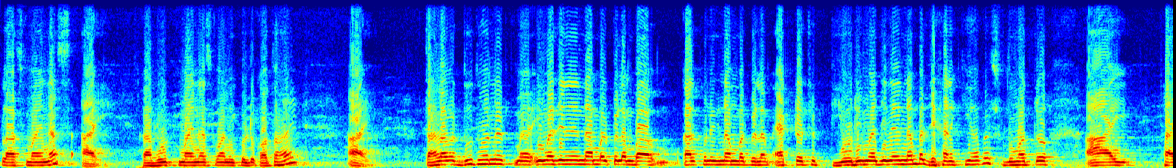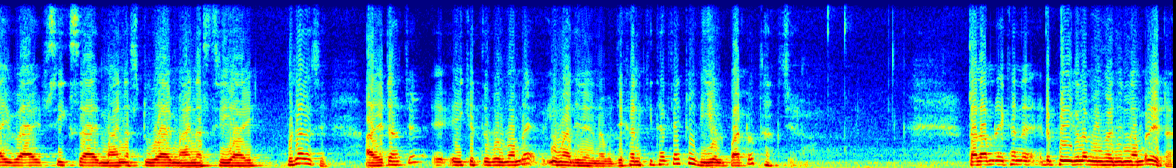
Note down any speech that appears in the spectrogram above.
প্লাস মাইনাস আই কারণ root minus one equal to কত হয়? আই তাহলে আবার দু ধরনের ইমাজিনারি নাম্বার পেলাম বা কাল্পনিক নাম্বার পেলাম। একটা হচ্ছে পিওর ইমাজিনারি নাম্বার যেখানে কি হবে? শুধুমাত্র i five i six i minus two i minus three i বোঝা গেছে? আর এটা হচ্ছে এই ক্ষেত্রে বলব আমরা ইমাজিনারি নাম্বার যেখানে কি থাকছে? একটা রিয়েল পার্টও থাকছে। তাহলে আমরা এখানে এটা পেয়ে গেলাম ইমাজিন নাম্বার এটা।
